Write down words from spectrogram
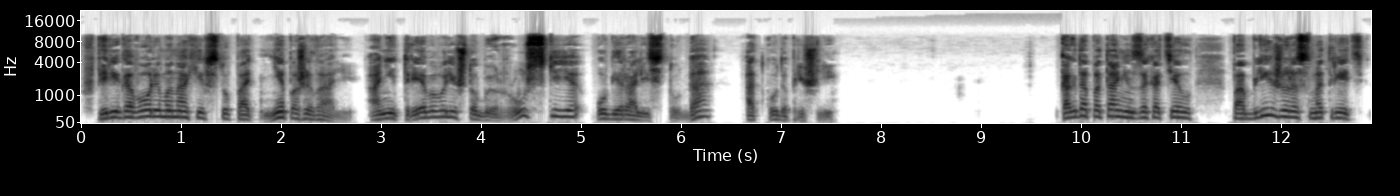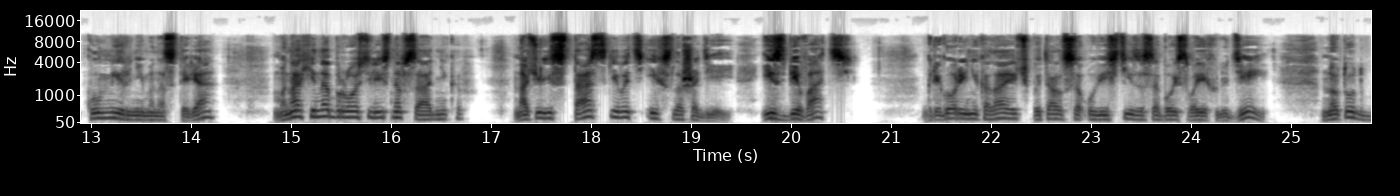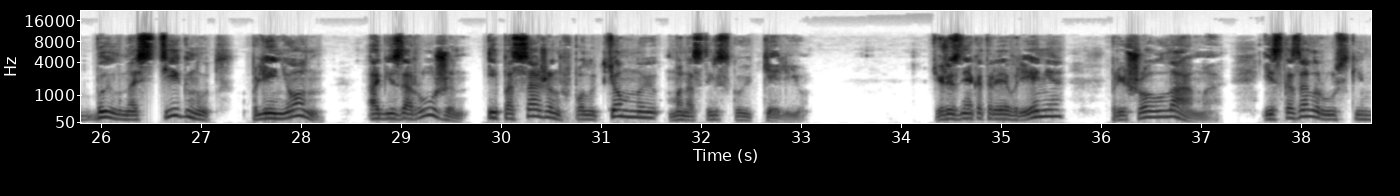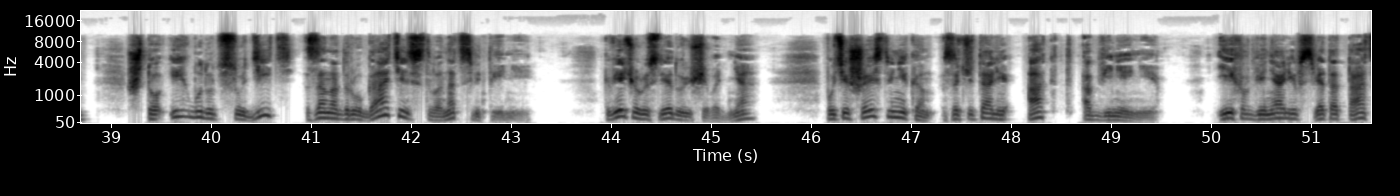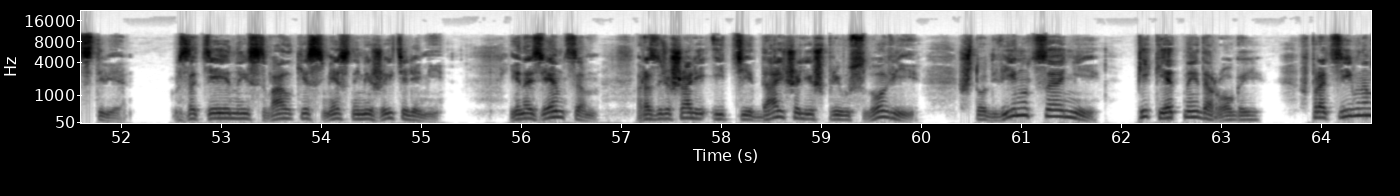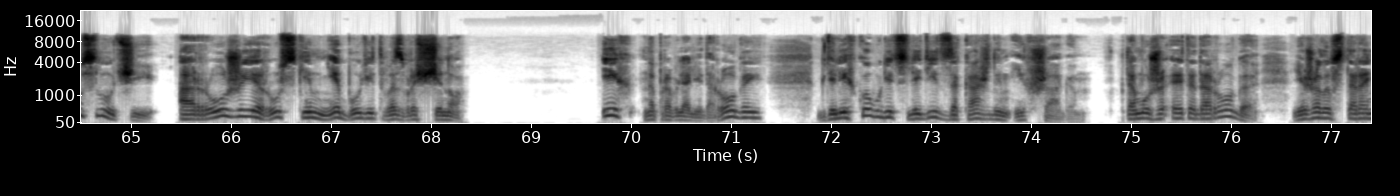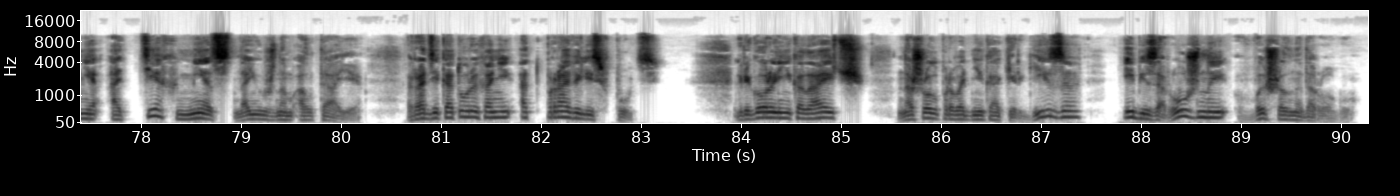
В переговоры монахи вступать не пожелали. Они требовали, чтобы русские убирались туда, откуда пришли. Когда Потанин захотел поближе рассмотреть кумирни монастыря, монахи набросились на всадников, начали стаскивать их с лошадей, избивать. Григорий Николаевич пытался увести за собой своих людей, но тут был настигнут, пленен, обезоружен и посажен в полутемную монастырскую келью. Через некоторое время пришел лама и сказал русским, что их будут судить за надругательство над святыней. К вечеру следующего дня путешественникам зачитали акт обвинения. Их обвиняли в святотатстве, в затеянной свалке с местными жителями. Иноземцам разрешали идти дальше лишь при условии, что двинутся они пикетной дорогой. В противном случае оружие русским не будет возвращено. Их направляли дорогой, где легко будет следить за каждым их шагом. К тому же эта дорога лежала в стороне от тех мест на Южном Алтае, ради которых они отправились в путь. Григорий Николаевич нашел проводника киргиза и безоружный вышел на дорогу.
